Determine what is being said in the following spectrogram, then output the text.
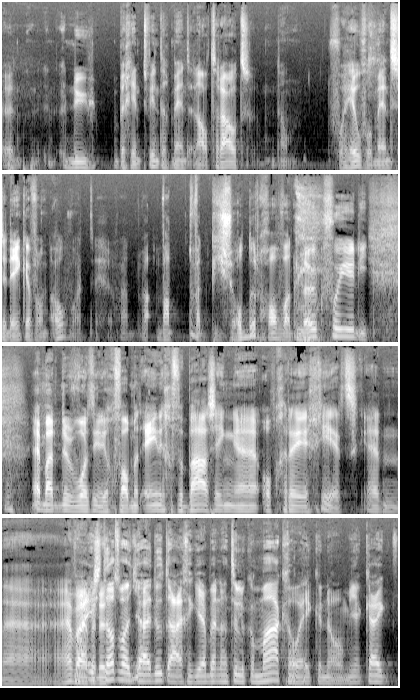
eh, nu begin twintig bent en al trouwd, dan voor heel veel mensen denken van, oh, wat, wat, wat, wat, bijzonder, goh, wat leuk voor jullie. Eh, maar er wordt in ieder geval met enige verbazing eh, op gereageerd. En, hè, wij Maar is het- dat wat jij doet eigenlijk? Jij bent natuurlijk een macro-econoom. Je kijkt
